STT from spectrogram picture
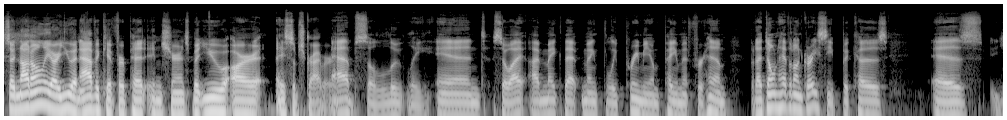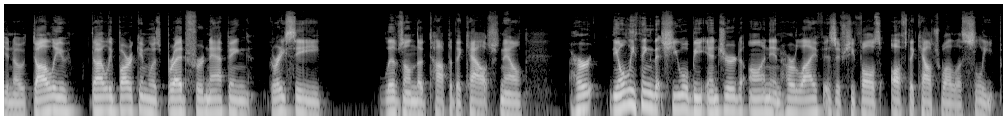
so not only are you an advocate for pet insurance, but you are a subscriber. Absolutely. And so I, I make that monthly premium payment for him, but I don't have it on Gracie because as you know, Dolly Dolly Barkin was bred for napping. Gracie lives on the top of the couch. Now her the only thing that she will be injured on in her life is if she falls off the couch while asleep.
